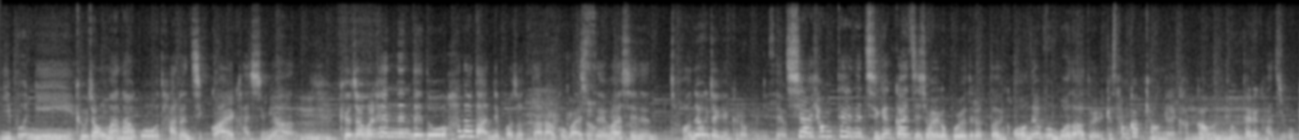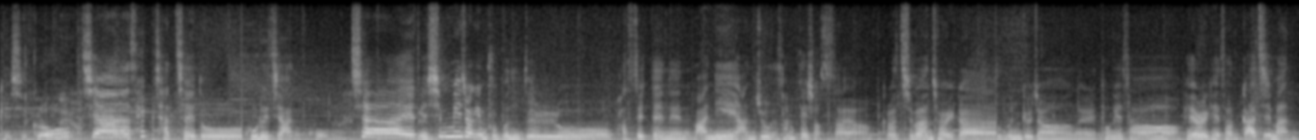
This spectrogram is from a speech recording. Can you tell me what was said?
이분이 교정만 하고 다른 치과에 가시면 음. 교정을 했는데도 하나도 안 예뻐졌다라고. 말씀하시는 전형적인 그런 분이세요. 치아 형태는 지금까지 저희가 보여드렸던 어느 분보다도 이렇게 삼각형에 가까운 음. 형태를 가지고 계시고 그렇네요. 치아 색 자체도 고르지 않고 음. 치아의 심미적인 부분들로 봤을 때는 많이 안 좋은 상태셨어요. 그렇지만 저희가 부분 교정을 통해서 배열 개선까지만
